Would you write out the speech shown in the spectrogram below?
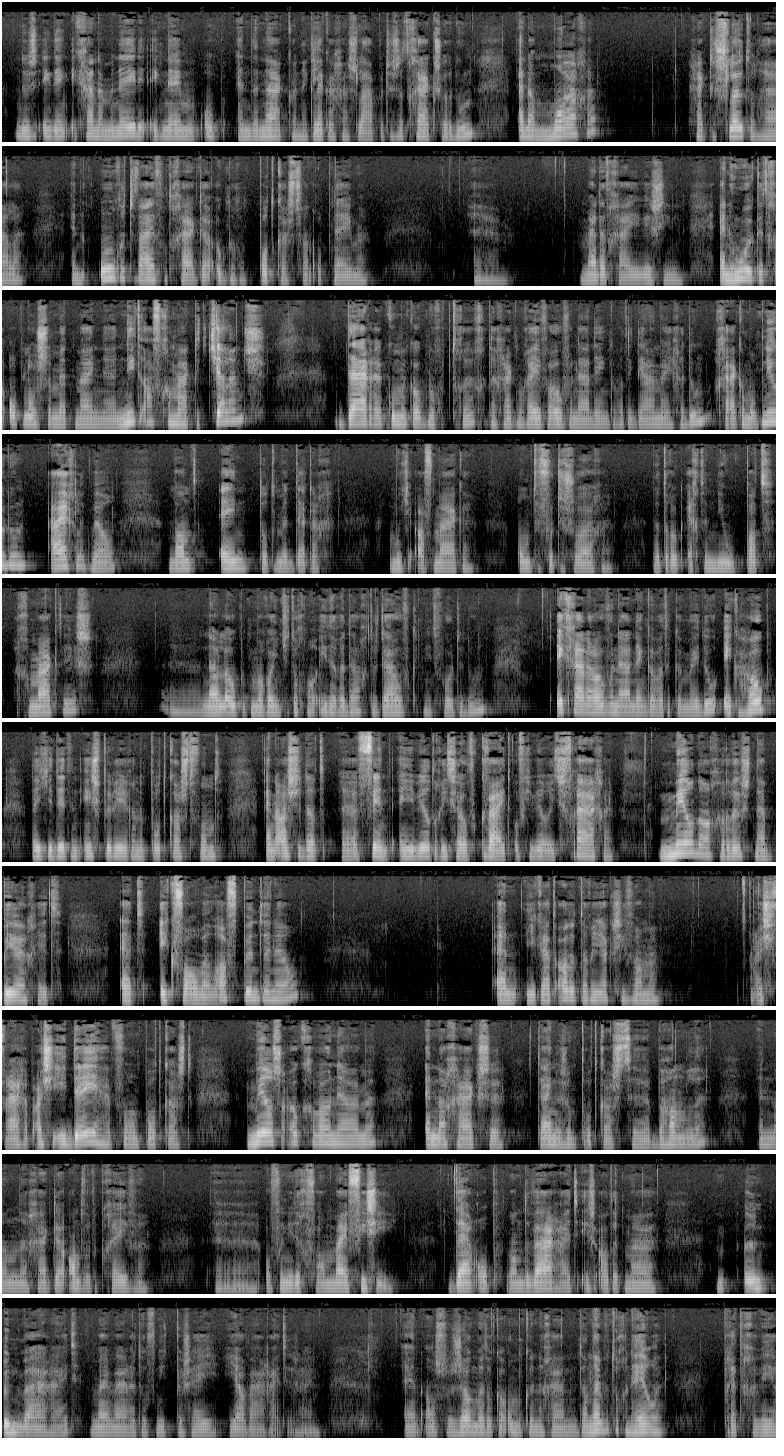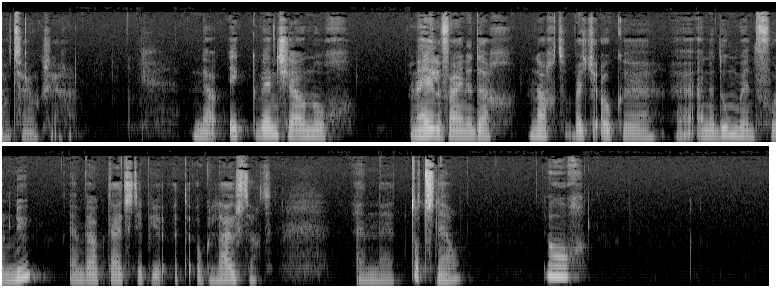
Dus ik denk, ik ga naar beneden, ik neem hem op en daarna kan ik lekker gaan slapen. Dus dat ga ik zo doen. En dan morgen ga ik de sleutel halen. En ongetwijfeld ga ik daar ook nog een podcast van opnemen. Uh, maar dat ga je weer zien. En hoe ik het ga oplossen met mijn uh, niet afgemaakte challenge, daar uh, kom ik ook nog op terug. Daar ga ik nog even over nadenken wat ik daarmee ga doen. Ga ik hem opnieuw doen? Eigenlijk wel. Want 1 tot en met 30 moet je afmaken om ervoor te zorgen dat er ook echt een nieuw pad gemaakt is. Uh, nou loop ik mijn rondje toch wel iedere dag, dus daar hoef ik het niet voor te doen. Ik ga erover nadenken wat ik ermee doe. Ik hoop dat je dit een inspirerende podcast vond. En als je dat uh, vindt en je wilt er iets over kwijt of je wil iets vragen, mail dan gerust naar birgit.ikvalwelaf.nl En je krijgt altijd een reactie van me. Als je vragen hebt, als je ideeën hebt voor een podcast, mail ze ook gewoon naar me. En dan ga ik ze tijdens een podcast uh, behandelen. En dan uh, ga ik daar antwoord op geven. of in ieder geval mijn visie daarop. Want de waarheid is altijd maar een, een waarheid. Mijn waarheid hoeft niet per se jouw waarheid te zijn. En als we zo met elkaar om kunnen gaan, dan hebben we toch een hele prettige wereld, zou ik zeggen. Nou, ik wens jou nog een hele fijne dag, nacht, wat je ook uh, uh, aan het doen bent voor nu. En welk tijdstip je het ook luistert. En uh, tot snel. Doeg!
